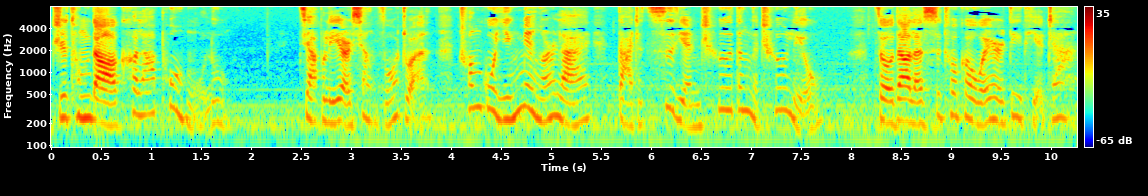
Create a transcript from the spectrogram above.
直通到克拉珀姆路。加布里尔向左转，穿过迎面而来、打着刺眼车灯的车流，走到了斯托克维尔地铁站，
